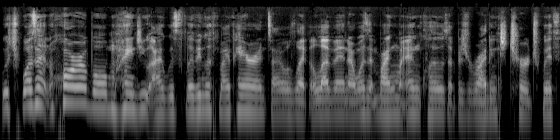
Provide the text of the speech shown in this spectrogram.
which wasn't horrible. Mind you, I was living with my parents. I was like 11. I wasn't buying my own clothes. I was riding to church with,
